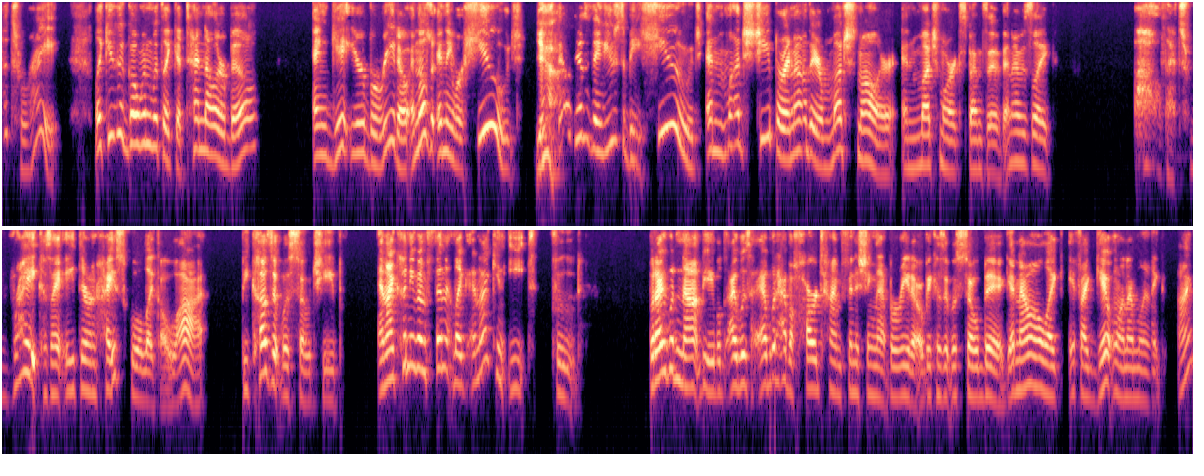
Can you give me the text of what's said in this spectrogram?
that's right. Like you could go in with like a $10 bill and get your burrito and those and they were huge. Yeah. That was the other thing. It used to be huge and much cheaper, and now they are much smaller and much more expensive. And I was like, oh, that's right. Because I ate there in high school like a lot because it was so cheap. And I couldn't even finish like, and I can eat food, but I would not be able to, I was, I would have a hard time finishing that burrito because it was so big. And now I'll like, if I get one, I'm like, I'm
